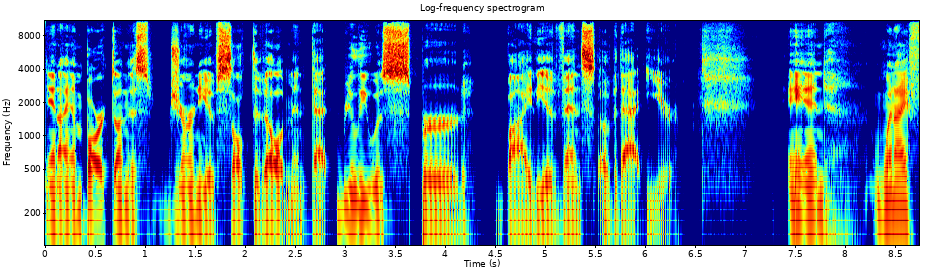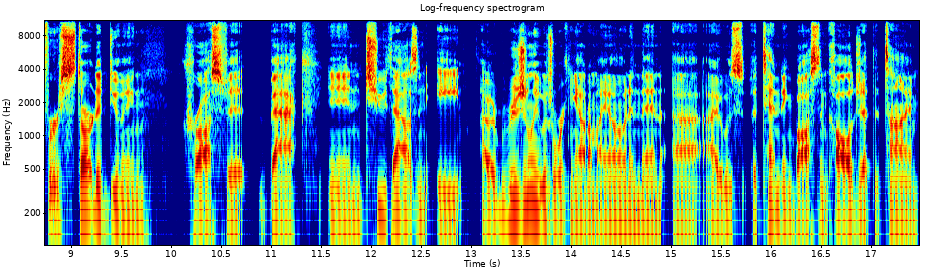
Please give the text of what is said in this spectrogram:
And I embarked on this journey of self development that really was spurred by the events of that year. And when I first started doing CrossFit back in 2008. I originally was working out on my own, and then uh, I was attending Boston College at the time,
